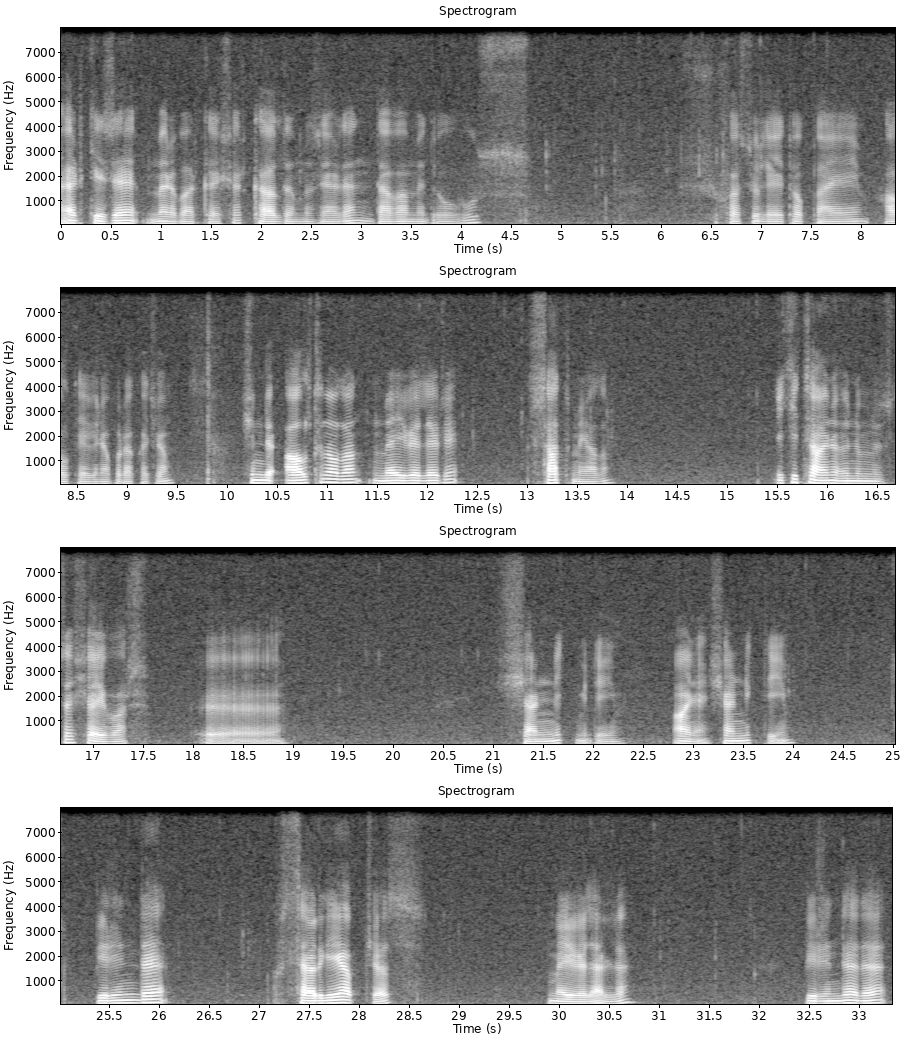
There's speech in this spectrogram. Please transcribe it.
Herkese merhaba arkadaşlar. Kaldığımız yerden devam ediyoruz. Şu fasulyeyi toplayayım. Halk evine bırakacağım. Şimdi altın olan meyveleri satmayalım. İki tane önümüzde şey var. Ee, şenlik mi diyeyim? Aynen şenlik diyeyim. Birinde sergi yapacağız meyvelerle. Birinde de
